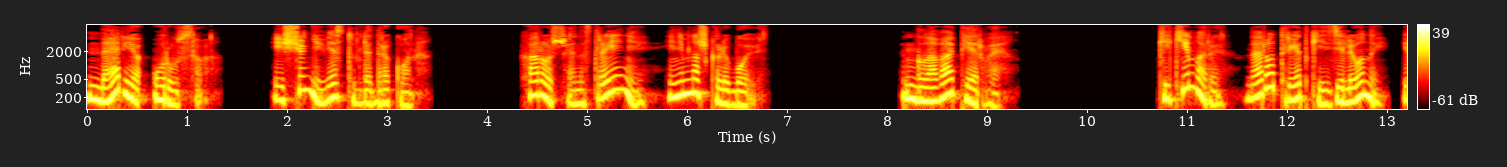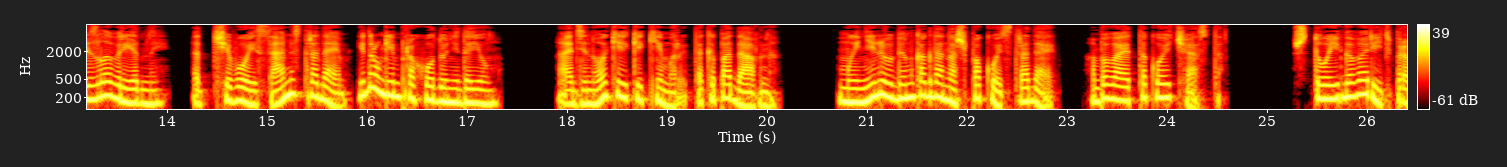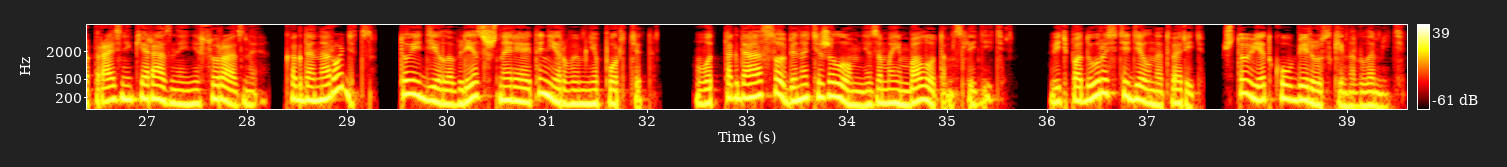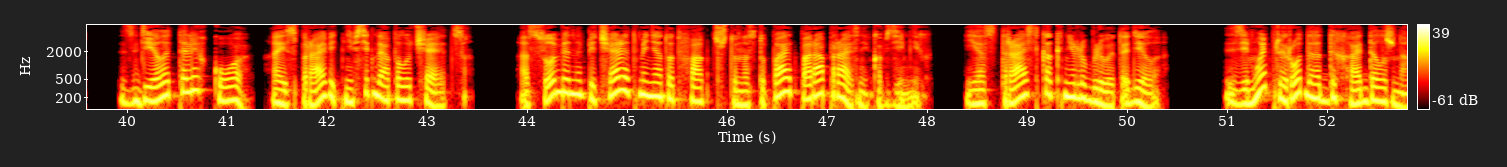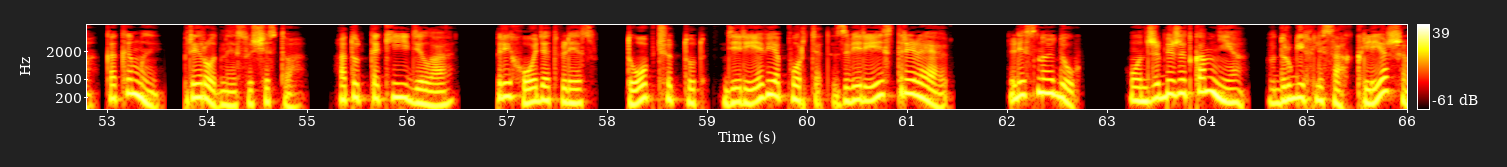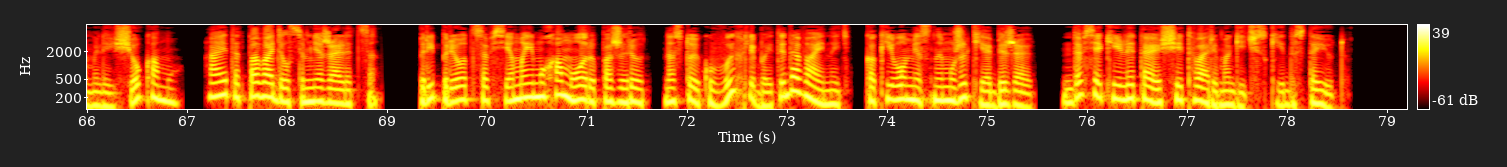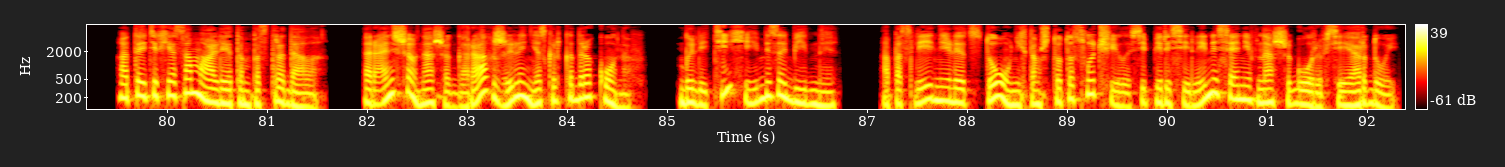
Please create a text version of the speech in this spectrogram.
Дарья Урусова. Ищу невесту для дракона. Хорошее настроение и немножко любови. Глава первая. Кикиморы — народ редкий, зеленый и зловредный, от чего и сами страдаем, и другим проходу не даем. А одинокие кикиморы так и подавно. Мы не любим, когда наш покой страдает, а бывает такое часто. Что и говорить про праздники разные несуразные, когда народец то и дело в лес шныряет и нервы мне портит. Вот тогда особенно тяжело мне за моим болотом следить. Ведь по дурости дел натворить, что ветку у березки надломить. Сделать-то легко, а исправить не всегда получается. Особенно печалит меня тот факт, что наступает пора праздников зимних. Я страсть как не люблю это дело. Зимой природа отдыхать должна, как и мы, природные существа. А тут такие дела. Приходят в лес, Топчут тут, деревья портят, зверей стреляют. Лесной дух. Он же бежит ко мне, в других лесах к лешим или еще кому. А этот повадился мне жалиться. Припрется, все мои мухоморы пожрет, настойку выхлебает и давай ныть, как его местные мужики обижают. Да всякие летающие твари магические достают. От этих я сама летом пострадала. Раньше в наших горах жили несколько драконов. Были тихие и безобидные, а последние лет сто у них там что-то случилось, и переселились они в наши горы всей Ордой.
